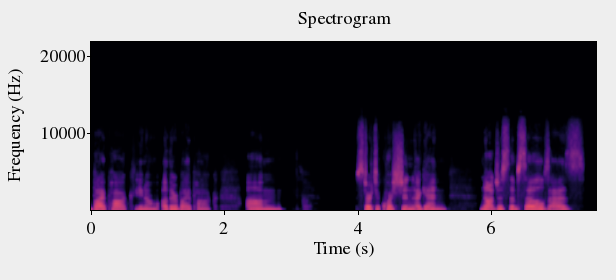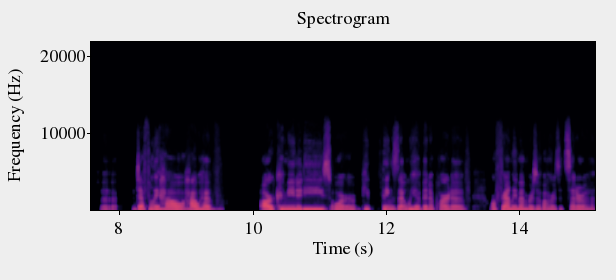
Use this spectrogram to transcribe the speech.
BIPOC, you know, other BIPOC, mm-hmm. um, mm-hmm. start to question again not just themselves as uh, definitely how how have our communities or pe- things that we have been a part of or family members of ours etc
